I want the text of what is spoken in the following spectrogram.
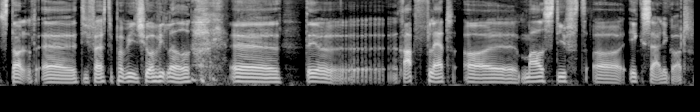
stolt af de første par videoer, vi lavede. øh, det er jo ret flat og øh, meget stift og ikke særlig godt.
